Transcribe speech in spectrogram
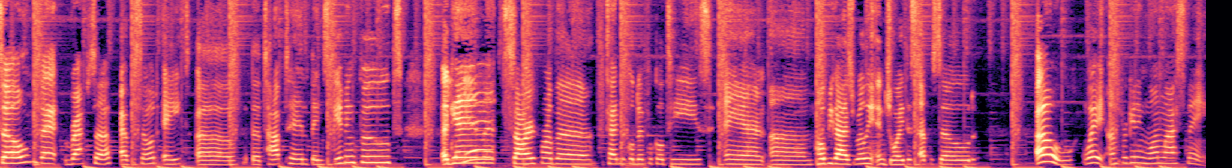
So that wraps up episode eight of the top 10 Thanksgiving foods. Again, sorry for the technical difficulties and um, hope you guys really enjoyed this episode. Oh, wait, I'm forgetting one last thing.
